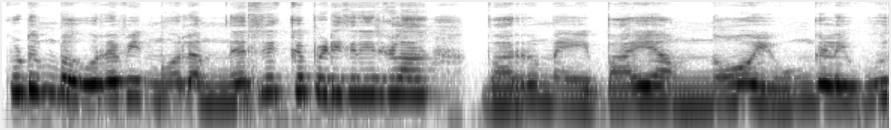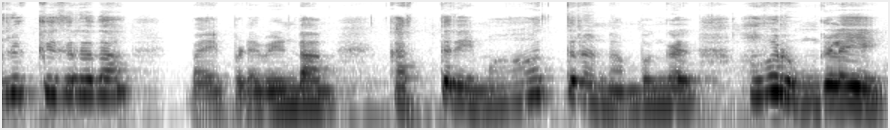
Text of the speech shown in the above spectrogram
குடும்ப உறவின் மூலம் நெருக்கப்படுகிறீர்களா? வறுமை பயம் நோய் உங்களை உருக்குகிறதா? பயப்பட வேண்டாம். கத்தரை மாத்திரம் நம்புங்கள். அவர் உங்களை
